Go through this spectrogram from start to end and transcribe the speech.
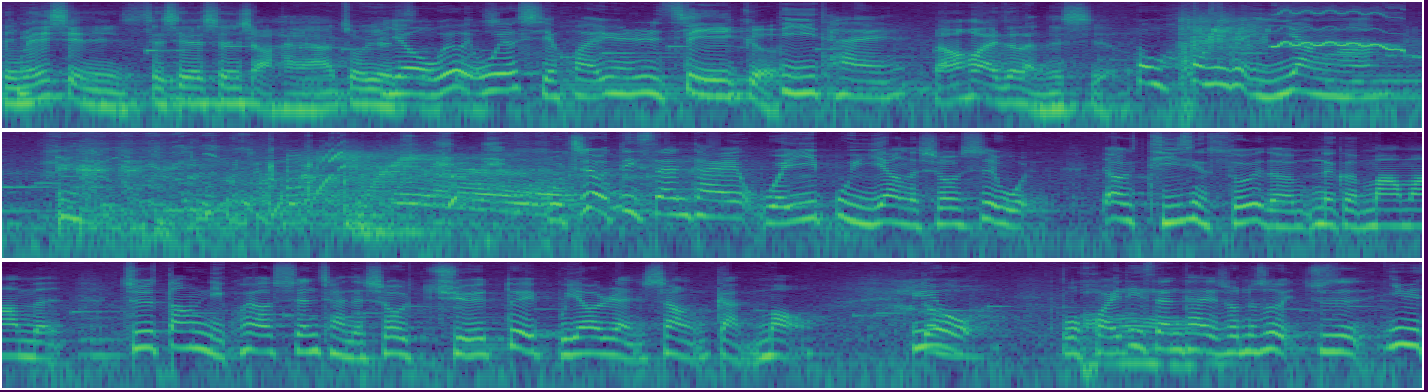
你没写你这些生小孩啊、坐月子有，我有，我有写怀孕日记，第一个第一胎，然后后来就懒得写了。后后面就一样啊。我只有第三胎唯一不一样的时候，是我要提醒所有的那个妈妈们，就是当你快要生产的时候，绝对不要染上感冒，因为我我怀第三胎的时候，那时候就是因为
